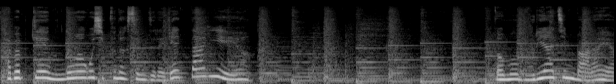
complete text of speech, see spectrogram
가볍게 운동하고 싶은 학생들에게 딱이에요. 너무 무리하진 말아요.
